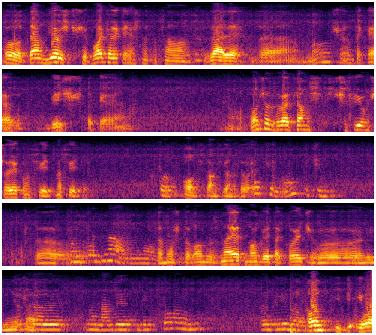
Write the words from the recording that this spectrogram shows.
Вот, там девочки все плакали, конечно, на самом зале, да. Ну, общем, такая вот вещь такая. Вот. Он сейчас называет самым счастливым человеком в свете, на свете. Кто? Он сам себя называет. Почему? Почему? Что, он знал много. Потому что он знает многое такое, чего люди не знают. Ну, он, его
